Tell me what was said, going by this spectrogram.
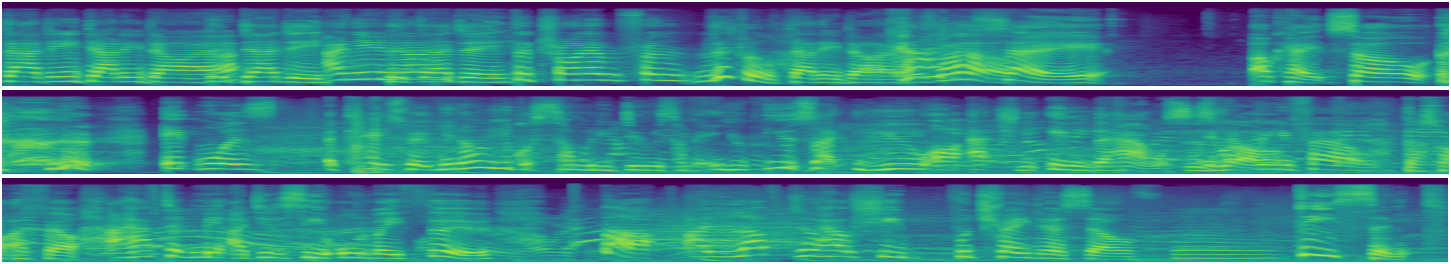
Daddy, Daddy Dyer. The daddy, And you the know daddy. the triumphant little Daddy Dyer Can as I well. just say, okay, so it was a case where you know you've got somebody doing something, and you, it's like you are actually in the house as Is that well. what you felt? That's what I felt. I have to admit, I didn't see it all the way through, but I loved how she portrayed herself. Mm. Decent.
